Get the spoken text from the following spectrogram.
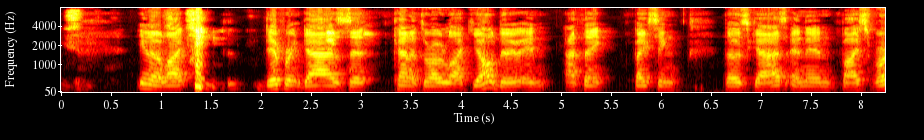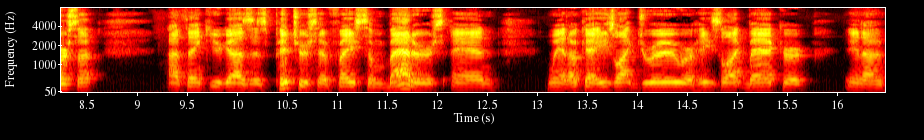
you know, like different guys that kind of throw like y'all do, and I think facing those guys, and then vice versa, I think you guys as pitchers have faced some batters and went, okay, he's like Drew or he's like Beck or you know,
